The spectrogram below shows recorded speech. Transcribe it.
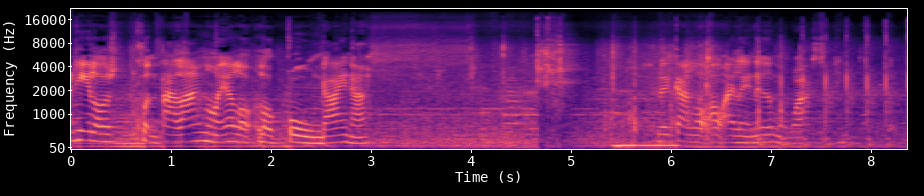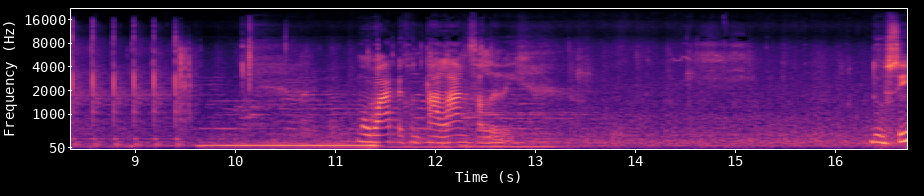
างทีเราขนตาล่างน้อยอะเราเราโกงได้นะโดยการเราเอาอายไลเนอร์มาวาดซะให้มันมาวาดเป็นขนตาล่างซะเลย ดูสิ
